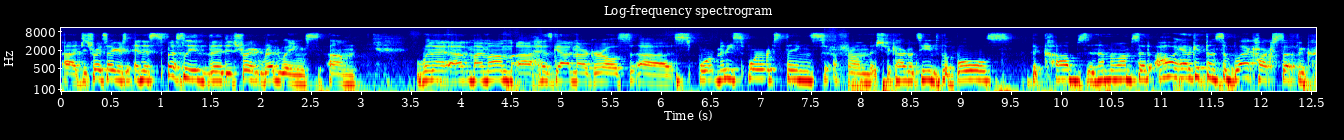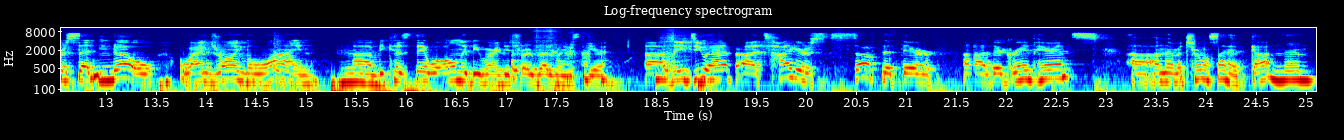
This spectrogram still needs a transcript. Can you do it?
uh, Detroit Tigers and especially the Detroit Red Wings. Um, when I, uh, my mom uh, has gotten our girls uh, sport many sports things from the Chicago teams, the Bulls, the Cubs, and then my mom said, "Oh, I got to get them some Blackhawk stuff." And Chris said, "No, I'm drawing the line uh, because they will only be wearing Detroit Red Wings gear." Uh, they do have uh, Tigers stuff that their uh, their grandparents uh, on their maternal side have gotten them.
